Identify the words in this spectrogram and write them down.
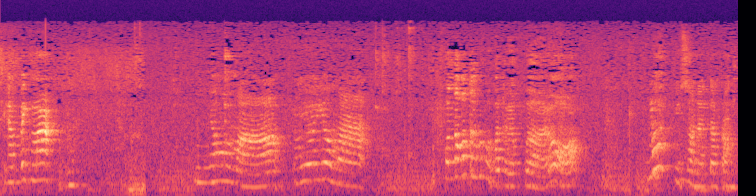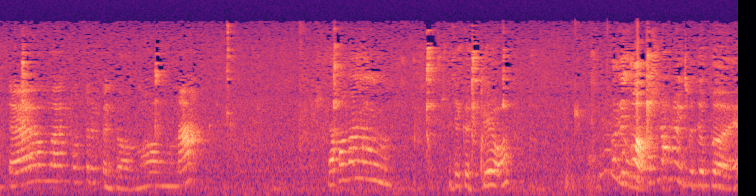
Sing apik mak. Iya, Mak. Iya, iya, Mak. Kau tahu telepon bapak daya bayo? Lah, bisa telepon cewek putri kedomong, Nak. Ya kau kan gede-gede oh. Ini apa sih nang ibadah bae?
